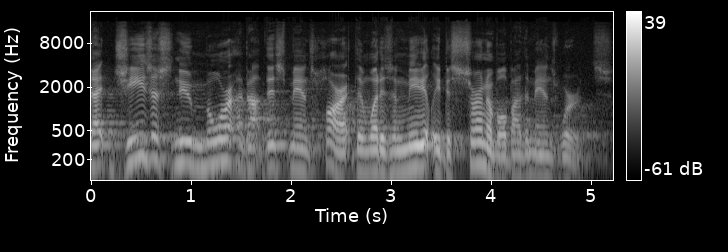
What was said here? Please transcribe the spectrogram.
that Jesus knew more about this man's heart than what is immediately discernible by the man's words.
